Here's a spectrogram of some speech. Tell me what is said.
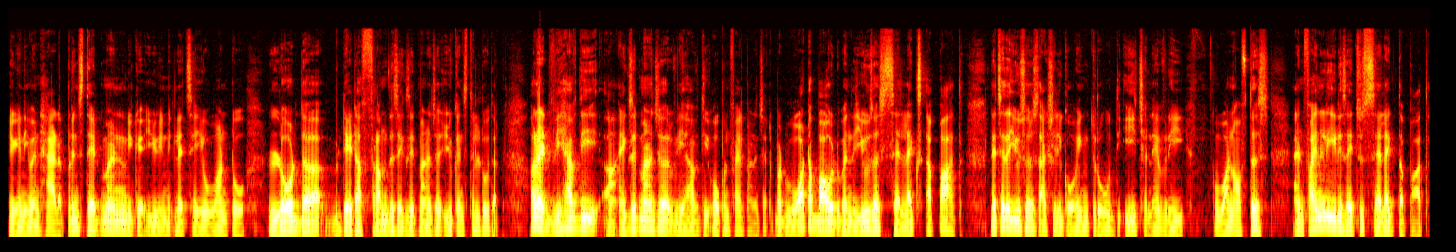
You can even add a print statement. You can you let's say you want to load the data from this exit manager you can still do that. All right we have the uh, exit manager we have the open file manager. But what about when the user selects a path? Let's say the user is actually going through each and every one of this. And finally he decides to select the path.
